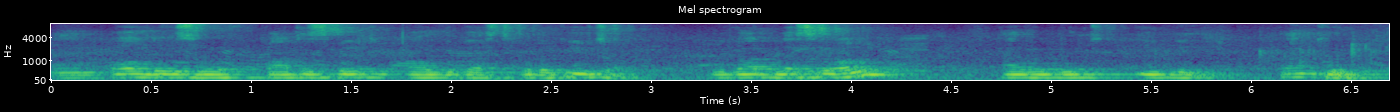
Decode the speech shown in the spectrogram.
and all those who have participated, all the best for the future. May God bless you all. Have a good evening. Thank you.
